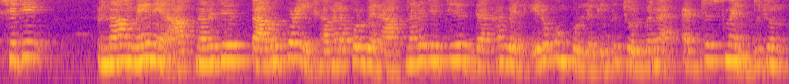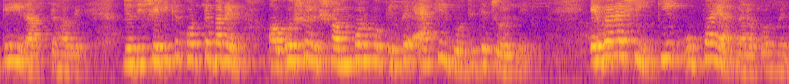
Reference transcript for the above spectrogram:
সেটি না মেনে আপনারা যে তার উপরেই ঝামেলা করবেন, আপনারা যে যে দেখাবেন, এরকম করলে কিন্তু চলবে না। অ্যাডজাস্টমেন্ট দুজনকেই রাখতে হবে। যদি সেটিকে করতে পারেন, অবশ্যই সম্পর্ক কিন্তু একই গতিতে চলবে। এবার আসি, কি উপায় আপনারা করবেন?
